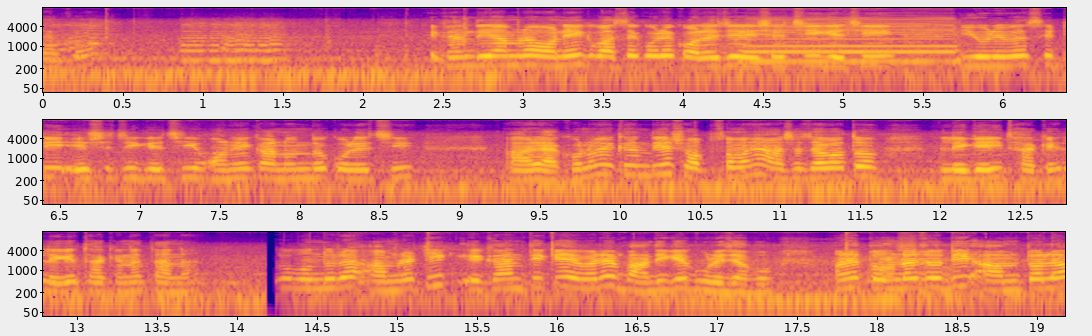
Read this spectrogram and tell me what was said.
দেখো। এখান দিয়ে আমরা অনেক বাসে করে কলেজে এসেছি, গেছি ইউনিভার্সিটি এসেছি, গেছি, অনেক আনন্দ করেছি। আর এখনও এখান দিয়ে সব সময় আসা যাওয়া তো লেগেই থাকে, লেগে থাকে না তা না। বন্ধুরা আমরা ঠিক এখান থেকে এবারে বাঁদিকে ঘুরে যাব। মানে তোমরা যদি আমতলা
